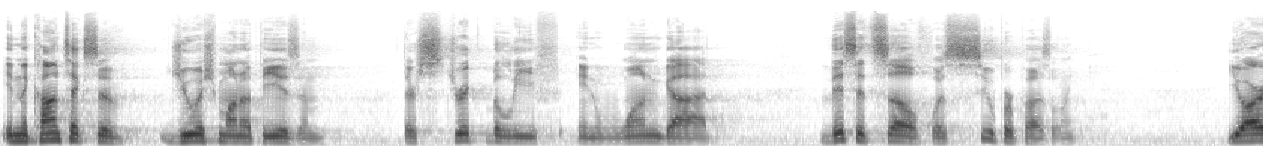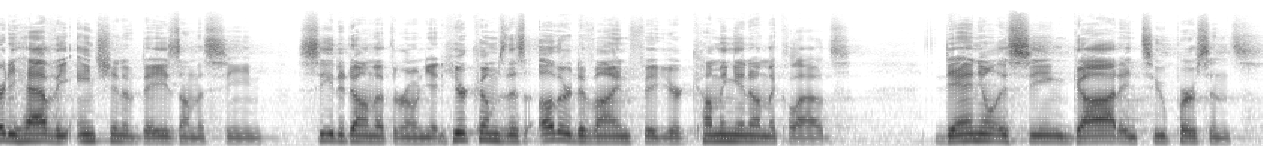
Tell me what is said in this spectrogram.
In the context of Jewish monotheism, their strict belief in one God, this itself was super puzzling. You already have the Ancient of Days on the scene, seated on the throne, yet here comes this other divine figure coming in on the clouds. Daniel is seeing God in two persons.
